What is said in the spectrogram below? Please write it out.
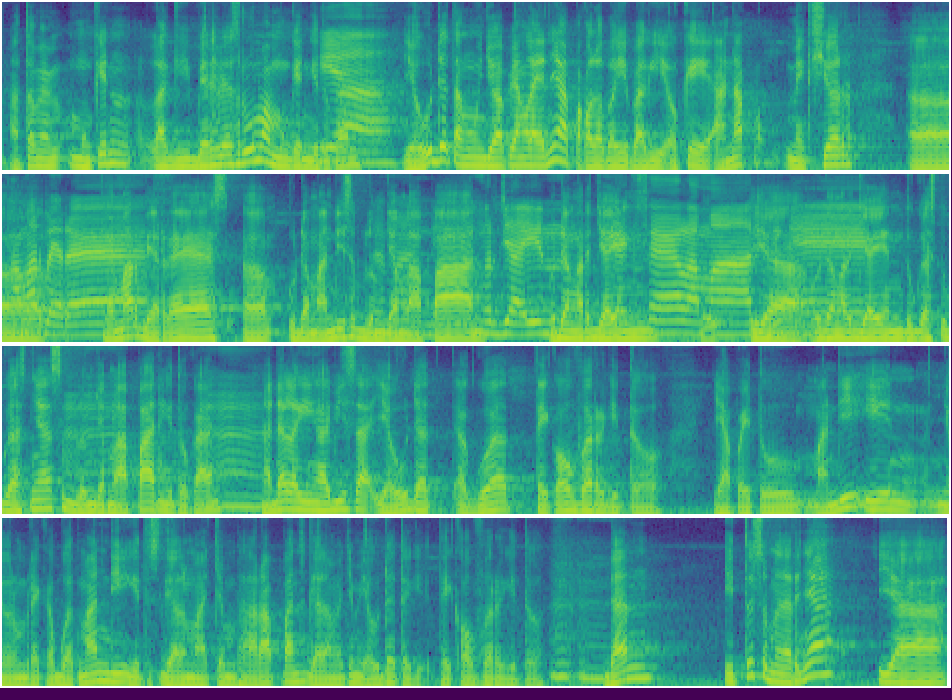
Atau mem- mungkin lagi beres-beres rumah mungkin gitu Iya. kan ya udah tanggung jawab yang lainnya apa kalau pagi-pagi? Oke anak make sure eh, Kamar beres. kamar beres. Eh, udah mandi sebelum Udah jam mandi, 8 ngerjain udah ngerjain Excel sama iya udah ngerjain tugas-tugasnya sebelum jam 8 gitu kan. Nada lagi nggak bisa. Ya udah eh, gua take over gitu. Ya apa itu mandiin nyuruh mereka buat mandi gitu segala macam sarapan segala macam ya udah take, take over gitu. Dan itu sebenarnya ya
